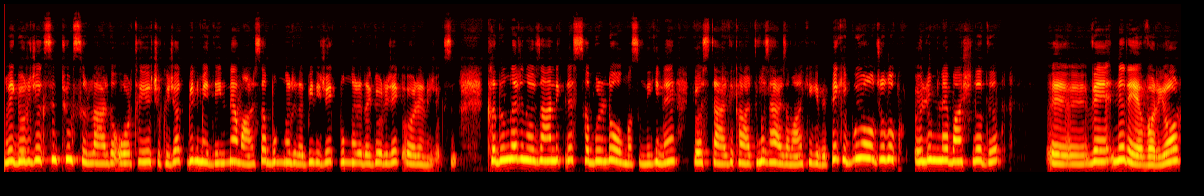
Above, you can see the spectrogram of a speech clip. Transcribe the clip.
ve göreceksin tüm sırlarda ortaya çıkacak. Bilmediğin ne varsa bunları da bilecek, bunları da görecek, öğreneceksin. Kadınların özellikle sabırlı olmasını yine gösterdi kartımız her zamanki gibi. Peki bu yolculuk ölümle başladı. Ee, ve nereye varıyor?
